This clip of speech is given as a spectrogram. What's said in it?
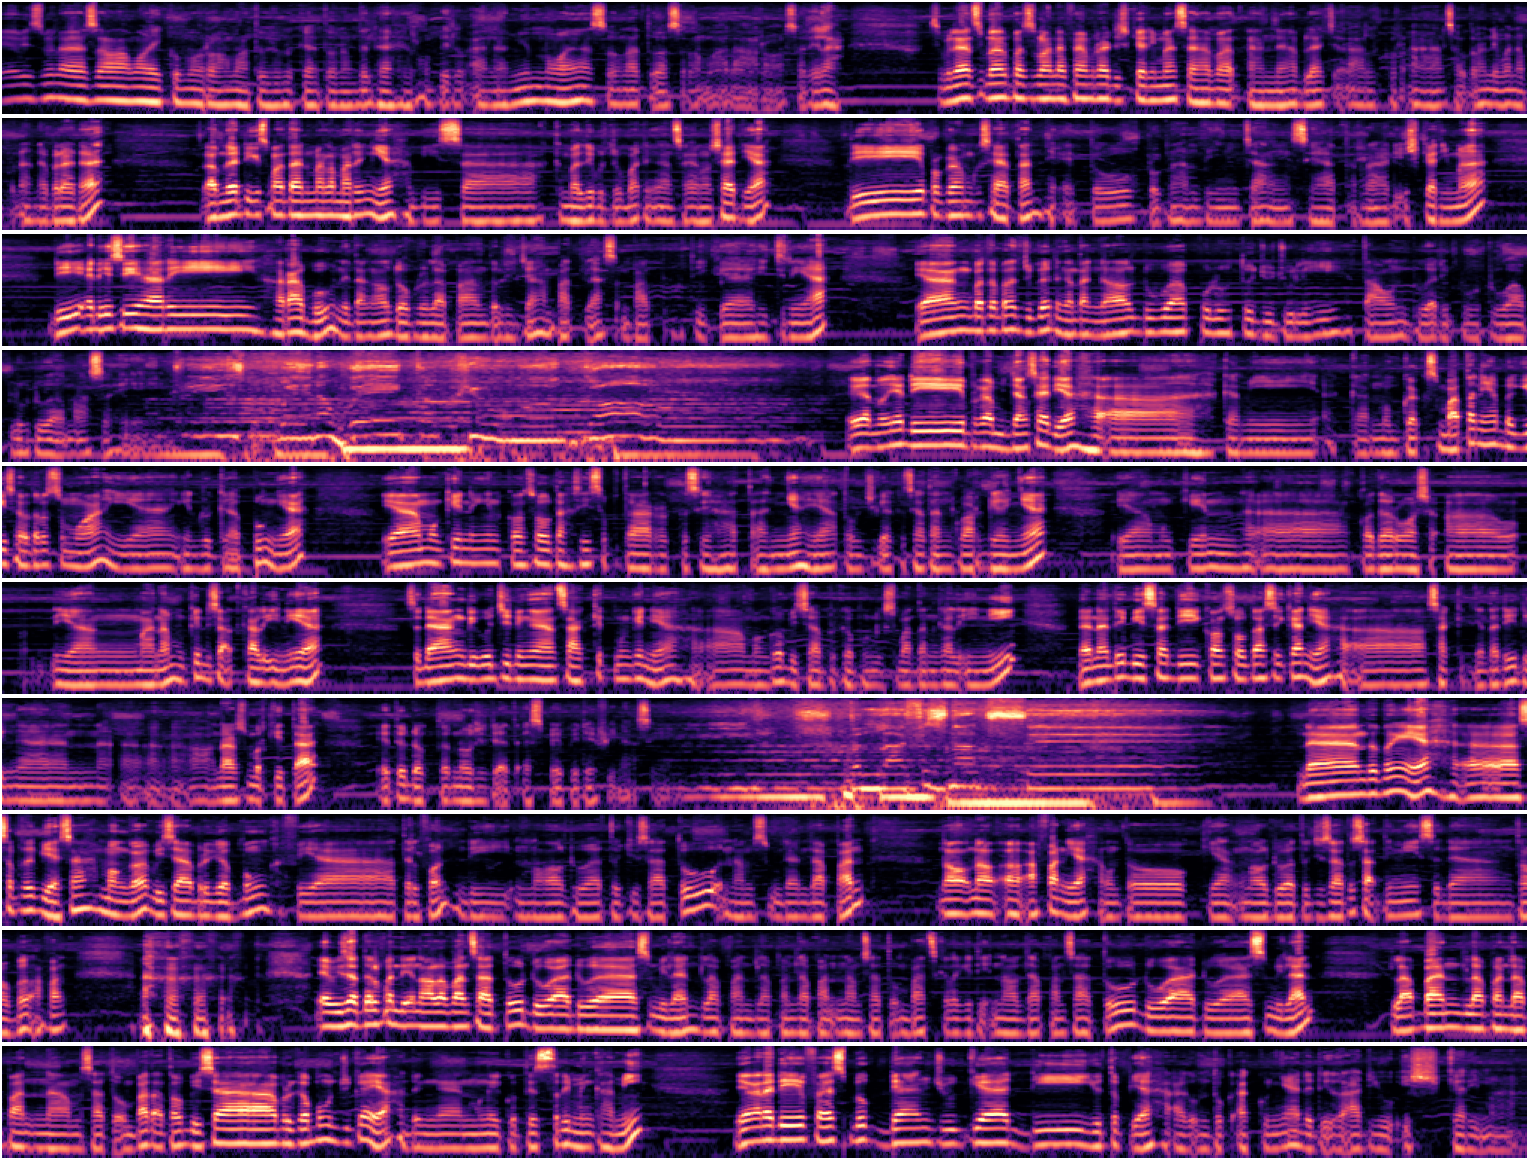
Ya bismillah. Assalamualaikum warahmatullahi wabarakatuh. Alhamdulillahirabbil alamin wa salatu wassalamu ala Rasulillah. 99.9 FM Radio Karimah sahabat Anda belajar Al-Qur'an. Saudara di mana pun Anda berada. Alhamdulillah di kesempatan malam hari ini ya bisa kembali berjumpa dengan saya Nusyad ya di program kesehatan yaitu program Bincang Sehat Radio Karimah di edisi hari Rabu di tanggal 28 Dzulhijjah 1443 Hijriah yang bertepatan juga dengan tanggal 27 Juli tahun 2022 Masehi. Ya tentunya di program bincang saya ya uh, kami akan membuka kesempatan ya bagi saudara semua yang ingin bergabung ya yang mungkin ingin konsultasi seputar kesehatannya ya atau juga kesehatan keluarganya yang mungkin uh, kodar uh, yang mana mungkin di saat kali ini ya sedang diuji dengan sakit mungkin ya uh, monggo bisa bergabung di kesempatan kali ini dan nanti bisa dikonsultasikan ya uh, sakitnya tadi dengan uh, narasumber kita yaitu Dr. Nuridat SPP Definasi dan tentunya ya uh, seperti biasa monggo bisa bergabung via telepon di 0271 698 0, 0 uh, Avan ya untuk yang 0271 saat ini sedang trouble Avan ya bisa telepon di 081 229 888 sekali lagi di 081 229 888 atau bisa bergabung juga ya dengan mengikuti streaming kami yang ada di Facebook dan juga di YouTube ya untuk akunnya ada di Radio Ish Karima.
